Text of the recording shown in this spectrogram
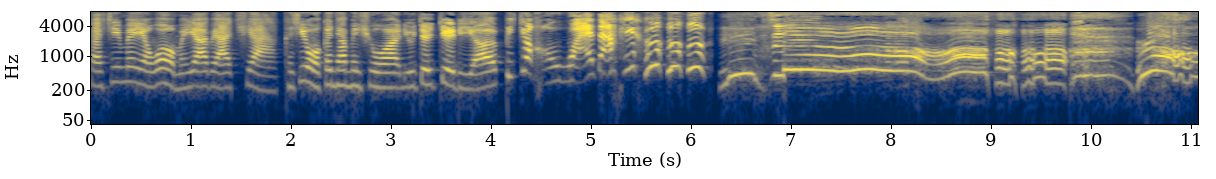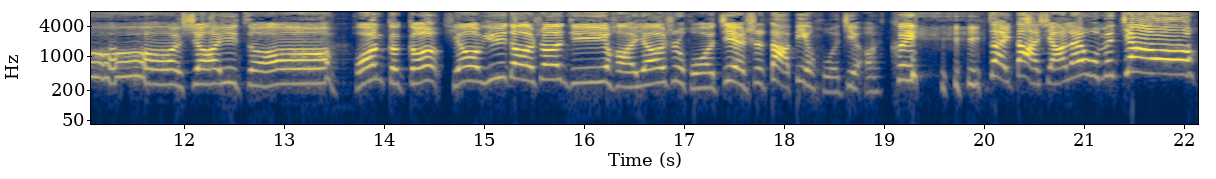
小师妹有问我们要不要去啊，可是我跟他们说留在这里啊比较好玩的。影下一则，黄哥哥，小鱼的身体，海洋是火箭，是大便火箭啊，可以载大侠来我们家哦。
